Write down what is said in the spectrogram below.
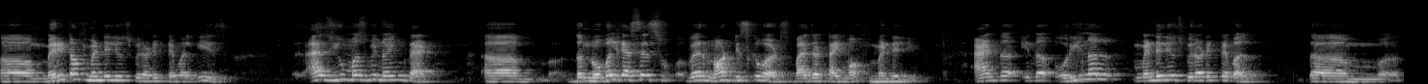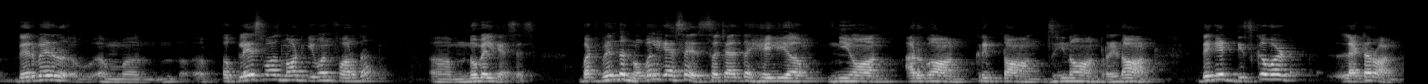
uh, merit of Mendeleev's periodic table is as you must be knowing that uh, the noble gases were not discovered by the time of Mendeleev. And the, in the original Mendeleev's periodic table um, there were um, a place was not given for the um, noble gases. But when the noble gases such as the helium, neon, argon, krypton, xenon, radon, they get discovered later on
